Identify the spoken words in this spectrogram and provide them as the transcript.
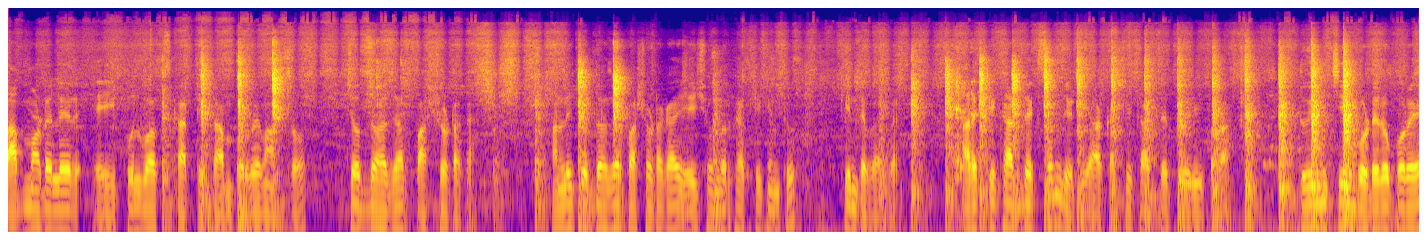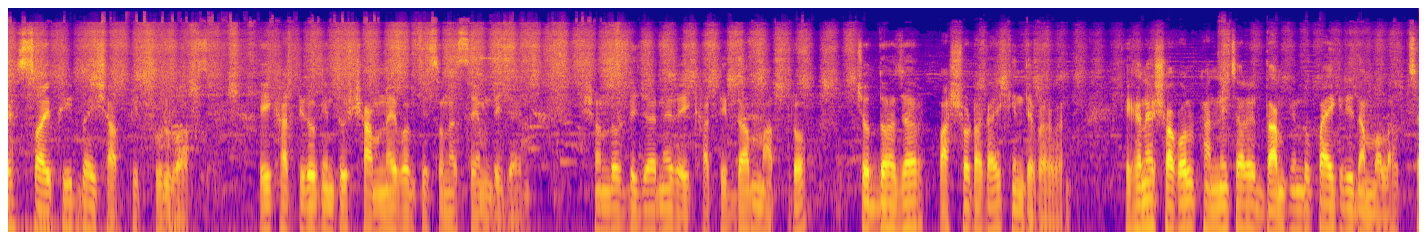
ক্লাব মডেলের এই ফুল বক্স কাঠটির দাম পড়বে মাত্র চোদ্দ হাজার পাঁচশো টাকা। অনলি চোদ্দ হাজার পাঁচশো টাকায় এই সুন্দর খাটটি কিন্তু কিনতে পারবেন। আরেকটি খাট দেখছেন, যেটি আকাশি দিয়ে তৈরি করা দুই ইঞ্চির বোর্ডের ওপরে ছয় ফিট বাই সাত ফিট ফুল বক্স। এই খাটটিরও কিন্তু সামনে এবং পিছনে সেম ডিজাইন। সুন্দর ডিজাইনের এই খাটটির দাম মাত্র চোদ্দ হাজার পাঁচশো টাকায় কিনতে পারবেন। এখানে সকল ফার্নিচারের দাম কিন্তু পাইকারি দাম বলা হচ্ছে।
